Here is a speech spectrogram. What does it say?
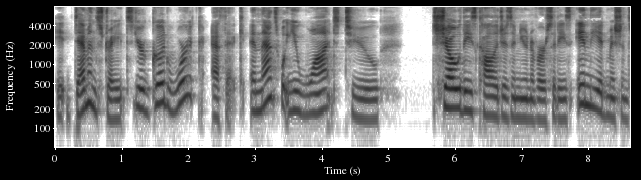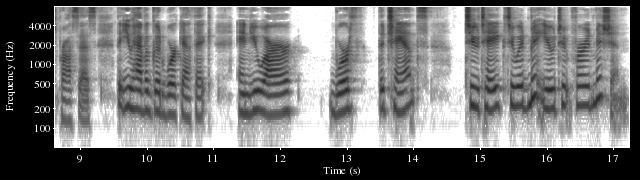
It demonstrates your good work ethic. And that's what you want to show these colleges and universities in the admissions process that you have a good work ethic and you are worth the chance to take to admit you to for admission.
